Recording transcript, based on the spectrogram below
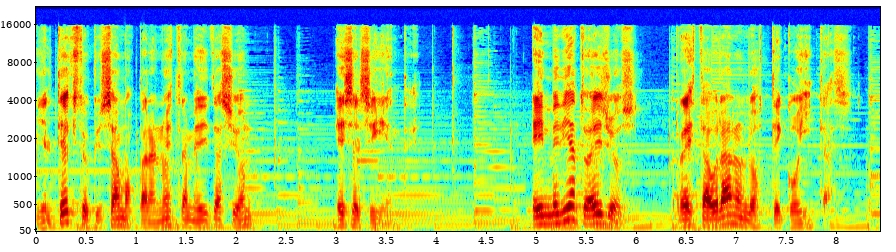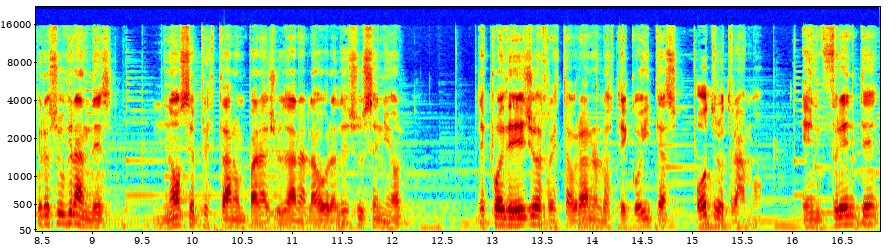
y el texto que usamos para nuestra meditación es el siguiente. E inmediato a ellos restauraron los tecoitas, pero sus grandes no se prestaron para ayudar a la obra de su señor. Después de ellos restauraron los tecoitas otro tramo, enfrente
